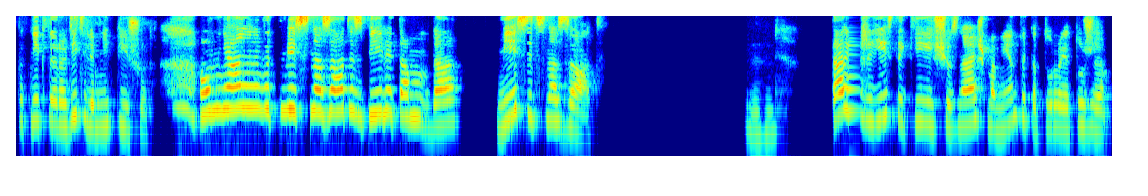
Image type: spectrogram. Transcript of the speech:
как некоторые родители мне пишут, а у меня вот месяц назад избили там, да, месяц назад. Угу. Также есть такие еще, знаешь, моменты, которые я тоже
